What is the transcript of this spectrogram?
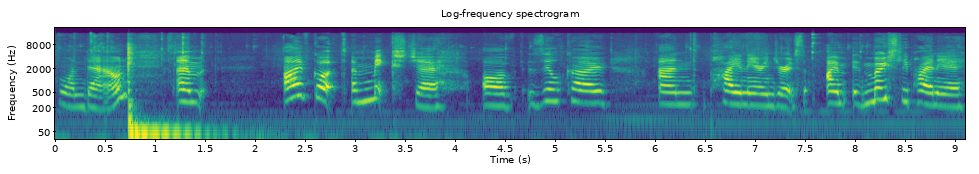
one down. Um, I've got a mixture of Zilco and Pioneer Endurance. I'm it's mostly Pioneer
